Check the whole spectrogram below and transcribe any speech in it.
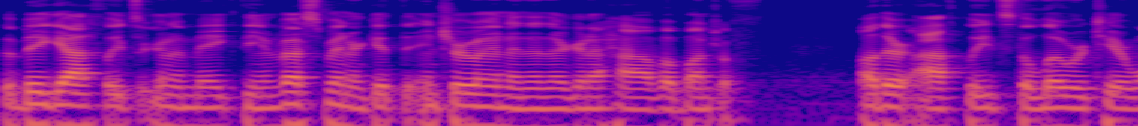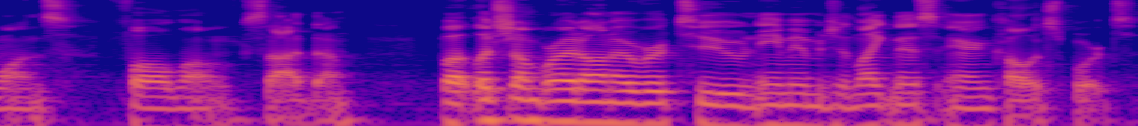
the big athletes are going to make the investment or get the intro in, and then they're going to have a bunch of other athletes, the lower tier ones, fall alongside them. But let's jump right on over to name, image, and likeness and college sports.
